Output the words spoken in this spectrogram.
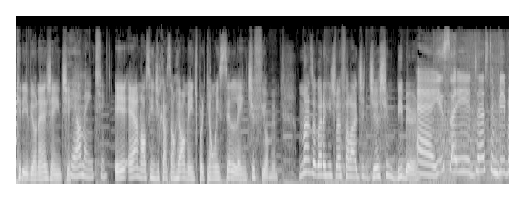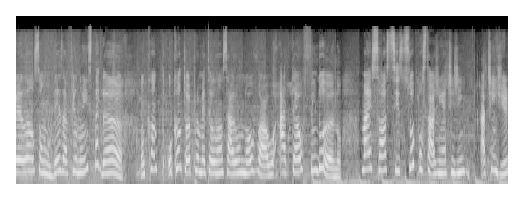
Incrível, né, gente? Realmente. E é a nossa indicação realmente, porque é um excelente filme. Mas agora a gente vai falar de Justin Bieber. É isso aí, Justin Bieber lançou um desafio no Instagram. Um canto- o cantor prometeu lançar um novo álbum até o fim do ano, mas só se sua postagem atingir, atingir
